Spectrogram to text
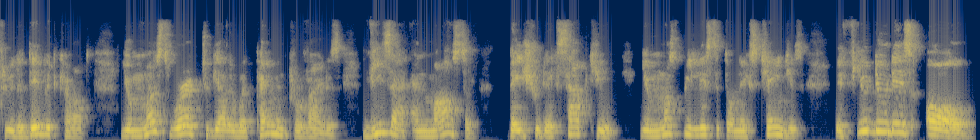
through the debit card, you must work together with payment providers, Visa and Master, they should accept you. You must be listed on exchanges. If you do this all,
